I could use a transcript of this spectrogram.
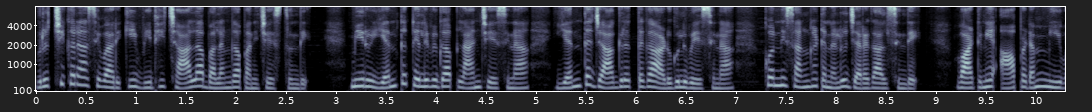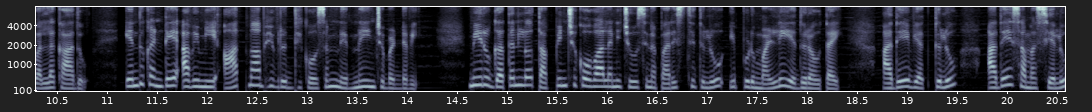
వృచ్చికరాశివారికి విధి చాలా బలంగా పనిచేస్తుంది. మీరు ఎంత తెలివిగా ప్లాన్ చేసినా ఎంత జాగ్రత్తగా అడుగులు వేసినా కొన్ని సంఘటనలు జరగాల్సిందే. వాటిని ఆపడం మీ వల్ల కాదు. ఎందుకంటే అవి మీ ఆత్మాభివృద్ధి కోసం నిర్ణయించబడ్డవి. మీరు గతంలో తప్పించుకోవాలని చూసిన పరిస్థితులు ఇప్పుడు మళ్ళీ ఎదురవుతాయి. అదే వ్యక్తులు అదే సమస్యలు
